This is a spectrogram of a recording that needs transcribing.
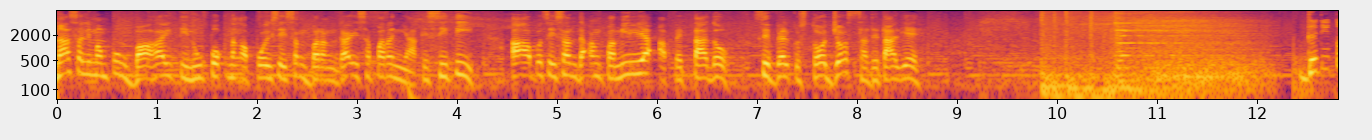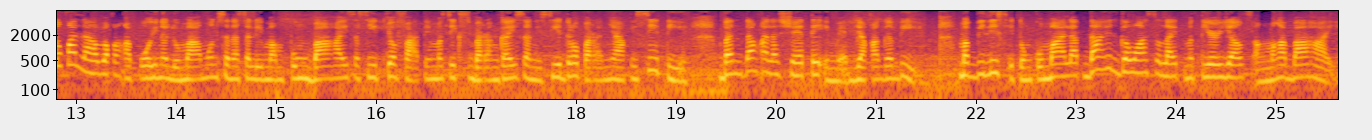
Nasa 50 bahay tinupok ng apoy sa isang barangay sa Paranaque City. Aabot sa isang daang pamilya apektado. Si Vel Custodio sa detalye. Ganito kalawak ang apoy na lumamon sa nasa 50 bahay sa sitio Fatima 6 Barangay San Isidro, Paranaque City, bandang alas 7.30 kagabi. Mabilis itong kumalat dahil gawa sa light materials ang mga bahay.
